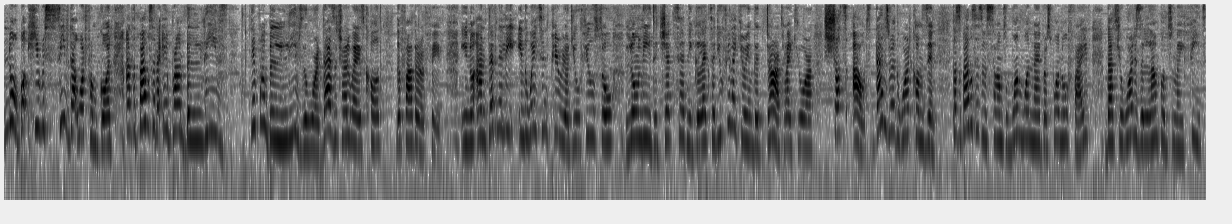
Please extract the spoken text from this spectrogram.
No, but he received that word from God, and the Bible said that Abraham believed Abraham believes the word. That's literally why it's called the father of faith. You know and definitely in the waiting period you'll feel so lonely dejected neglected. You feel like you're in the dark like you're shut out. That is where the word comes in. Because the bible says in psalms 119 verse 105 that your word is a lamp unto my feet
